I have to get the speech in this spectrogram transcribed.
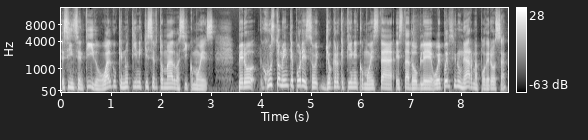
sin sentido o algo que no tiene que ser tomado así como es. Pero justamente por eso yo creo que tiene como esta, esta doble, o puede ser un arma poderosa.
